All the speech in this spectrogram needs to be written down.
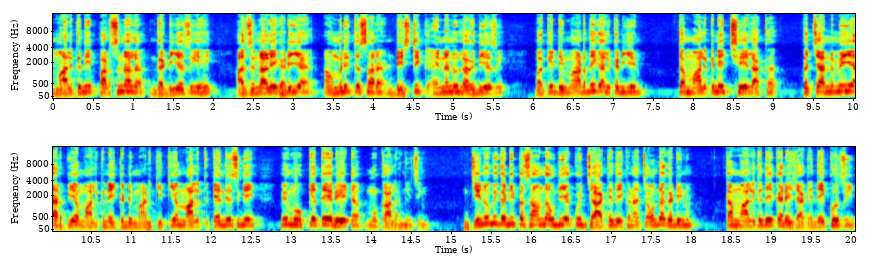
ਮਾਲਕ ਦੀ ਪਰਸਨਲ ਗੱਡੀ ਹੈ ਜੀ ਇਹ। ਅੱਜ ਨਾਲੇ ਖੜੀ ਹੈ। ਅੰਮ੍ਰਿਤਸਰ ਡਿਸਟ੍ਰਿਕਟ ਇਹਨਾਂ ਨੂੰ ਲੱਗਦੀ ਹੈ ਜੀ ਬਾਕੀ ਡਿਮਾਂਡ ਦੀ ਗੱਲ ਕਰੀਏ, ਤਾਂ ਮਾਲਕ ਨੇ 6 ਲੱਖ 95000 ਰੁਪਇਆ ਮਾਲਕ ਨੇ ਇੱਕ ਡਿਮਾਂਡ ਕੀਤੀ ਹੈ। ਮਾਲਕ ਕਹਿੰਦੇ ਸੀਗੇ ਵੀ ਮੌਕੇ ਤੇ ਰੇਟ ਮੁਕਾ ਲਾਂਗੇ ਜੀ ਜਿਹਨੂੰ ਵੀ ਗੱਡੀ ਪਸੰਦ ਆਉਂਦੀ ਹੈ, ਕੋਈ ਜਾ ਕੇ ਦੇਖਣਾ ਚਾਹੁੰਦਾ ਗੱਡੀ ਨੂੰ ਤਾਂ ਮਾਲਕ ਦੇ ਘਰੇ ਜਾ ਕੇ ਦੇਖੋ ਜੀ।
